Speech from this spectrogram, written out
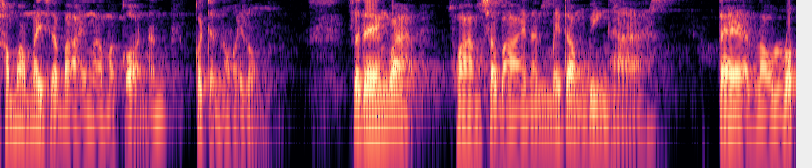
คำว่าไม่สบายมาเมื่อก่อนนั้นก็จะน้อยลง แสดงว่าความสบายนั้นไม่ต้องวิ่งหา แต่เราลด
